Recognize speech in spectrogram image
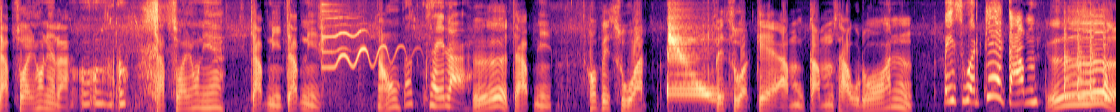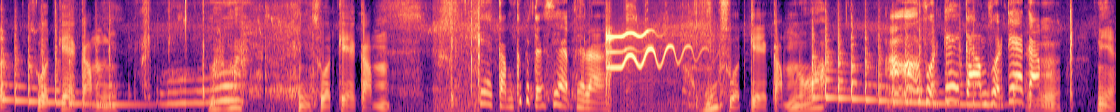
จับซอยเฮาเนี่ยล่ะ เอาเอาเอาจับซอยเฮาเนี่ยจับนี่จับนี่ เอาแล้วใส่ล่ะ เออ จับนี่เฮาไปสวด ไปสวดแก้อำกรรมสาวอุดรไปสวดแก้กรรมเออ สวดแก้กรรมนี่ มามานี่สวดแก้กรรมแก้กรรมคือเป็นตาแซ่บแท้ล่ะหืมสวดแก้กรรมเนาะ เอาเอาสวดแก้ กรรมสวดแก้กรรมเออเนี่ย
